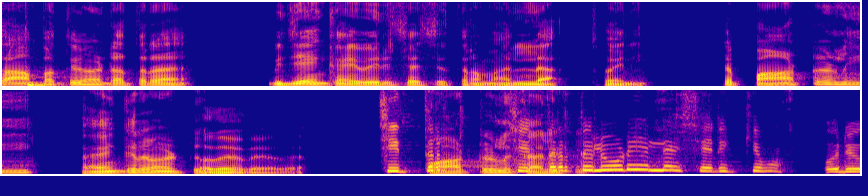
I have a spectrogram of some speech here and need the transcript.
സാമ്പത്തികമായിട്ട് അത്ര വിജയം കൈവരിച്ച ചിത്രമല്ല ധ്വനി. പക്ഷെ പാട്ടുകൾ ഈ ഭയങ്കരമായിട്ട് അതെ അതെ അതെ. ചിത്ര പാട്ടുകൾ ശരിക്കും ഒരു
